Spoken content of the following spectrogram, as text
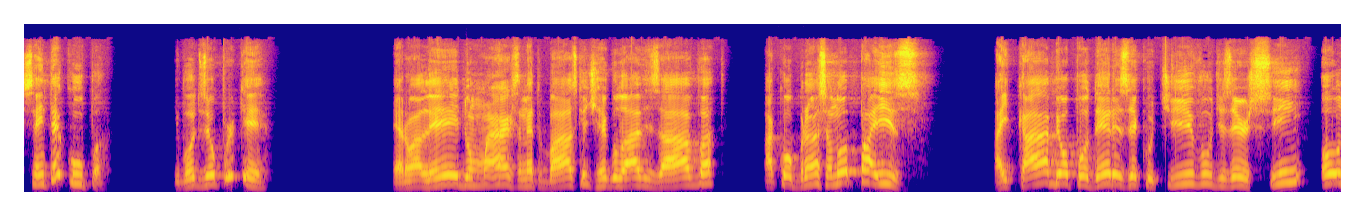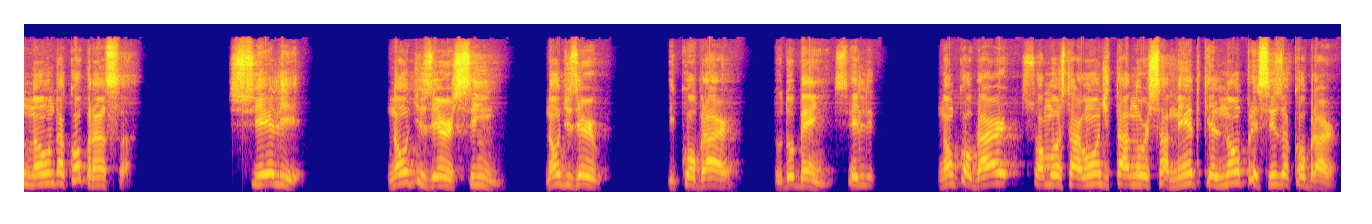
sem ter culpa. E vou dizer o porquê. Era uma lei do marcamento básico que regularizava a cobrança no país. Aí cabe ao Poder Executivo dizer sim ou não da cobrança. Se ele não dizer sim, não dizer e cobrar, tudo bem. Se ele não cobrar, só mostrar onde está no orçamento que ele não precisa cobrar.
